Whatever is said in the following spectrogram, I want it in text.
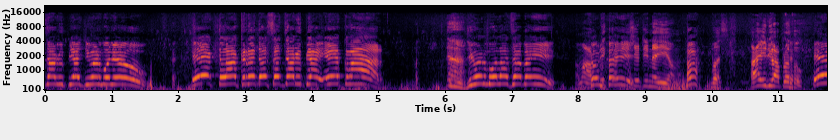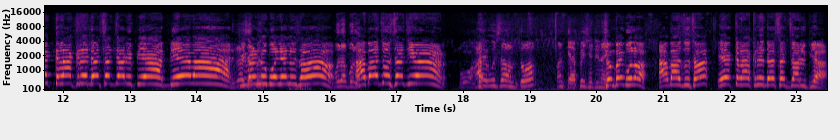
હજાર રૂપિયા જીવન બોલ્યો. એક લાખ ને દસ હજાર રૂપિયા એક વાર. જીવન બોલા છે ભાઈ. આમાં આપણી કેપેસિટી નહીં આમ હા? બસ. આવી રહ્યો આપણે તો. એક લાખ ને દસ હજાર રૂપિયા. બે વાર. જીવનનું બોલેલું છે. આ બાજુ છે જીવન. હા એવું છે આમ તો? પણ કેપેસિટી નહીં. ભાઈ બોલો. આ બાજુ છે એક લાખ ને દસ હજાર રૂપિયા.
